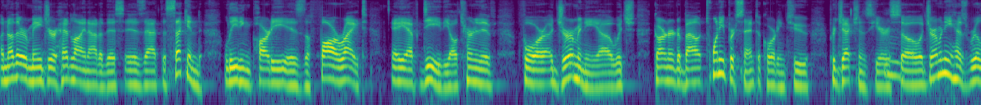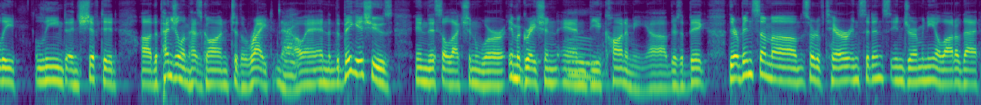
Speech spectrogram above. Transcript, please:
another major headline out of this is that the second leading party is the far right. AFD, the alternative for Germany, uh, which garnered about 20%, according to projections here. So Germany has really leaned and shifted. Uh, the pendulum has gone to the right now. Right. And the big issues in this election were immigration and the economy. Uh, there's a big, there have been some um, sort of terror incidents in Germany. A lot of that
